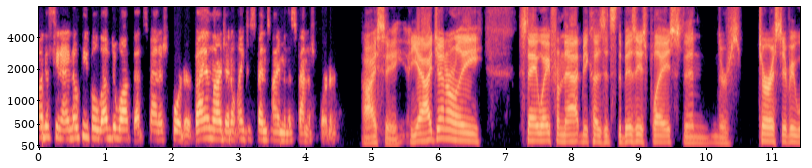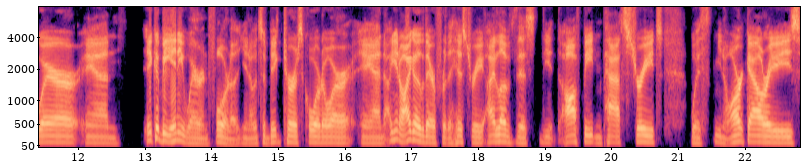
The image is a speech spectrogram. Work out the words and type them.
Augustine. I know people love to walk that Spanish Quarter. By and large, I don't like to spend time in the Spanish Quarter. I see. Yeah, I generally stay away from that because it's the busiest place. Then there's tourists everywhere, and it could be anywhere in Florida. You know, it's a big tourist corridor, and you know, I go there for the history. I love this the off beaten path streets with you know art galleries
